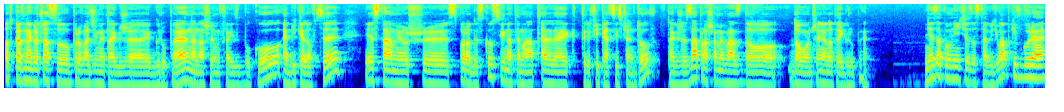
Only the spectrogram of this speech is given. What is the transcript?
Od pewnego czasu prowadzimy także grupę na naszym Facebooku Ebikelowcy. Jest tam już y, sporo dyskusji na temat elektryfikacji sprzętów, także zapraszamy Was do dołączenia do tej grupy. Nie zapomnijcie zostawić łapki w górę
